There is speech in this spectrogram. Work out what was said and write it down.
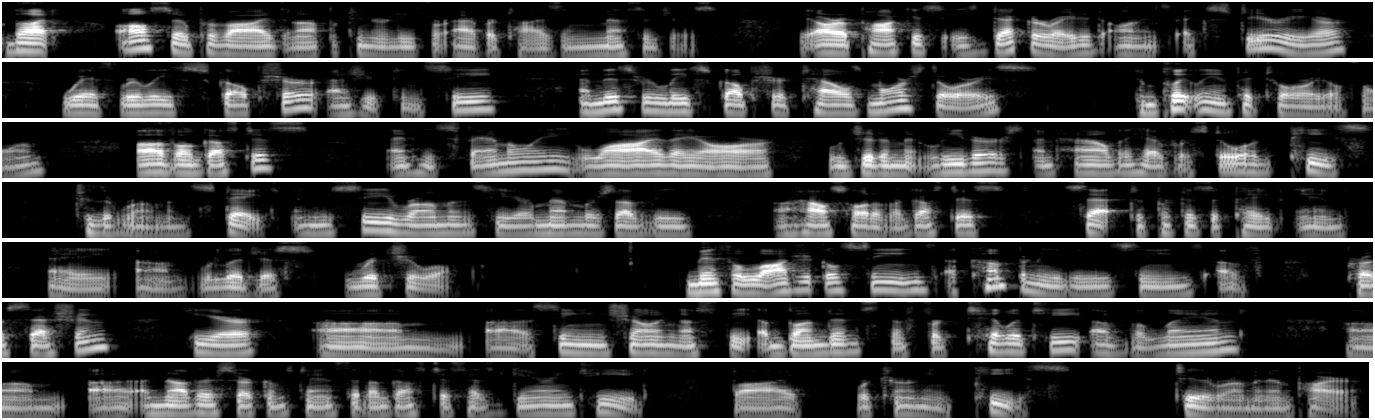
but also provides an opportunity for advertising messages. The Ara Pacis is decorated on its exterior with relief sculpture, as you can see, and this relief sculpture tells more stories, completely in pictorial form, of Augustus and his family, why they are legitimate leaders and how they have restored peace to the Roman state. And you see Romans here, members of the uh, household of Augustus, set to participate in a um, religious ritual. Mythological scenes accompany these scenes of procession. Here, um, a scene showing us the abundance, the fertility of the land, um, uh, another circumstance that Augustus has guaranteed by returning peace to the Roman Empire.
